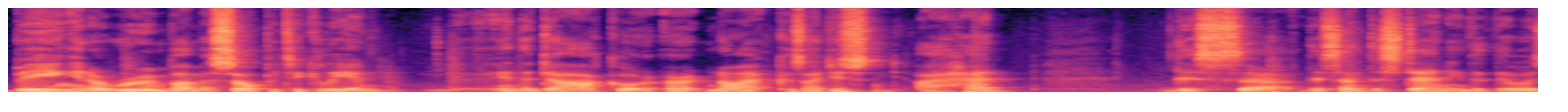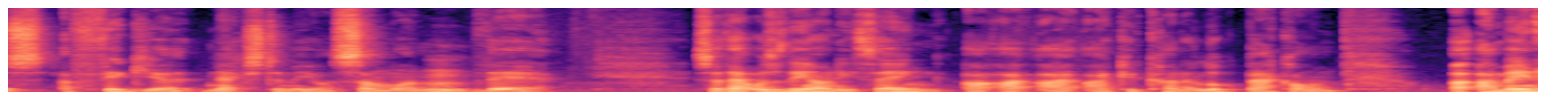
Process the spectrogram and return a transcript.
being in a room by myself, particularly in in the dark or, or at night, because I just I had this uh, this understanding that there was a figure next to me or someone there. So that was the only thing I, I, I- could kind of look back on. I I mean,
